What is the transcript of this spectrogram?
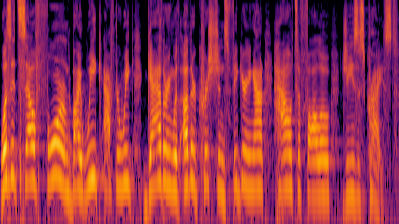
was itself formed by week after week gathering with other Christians, figuring out how to follow Jesus Christ.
